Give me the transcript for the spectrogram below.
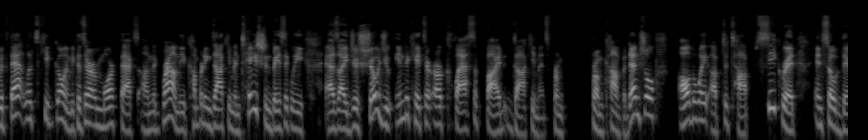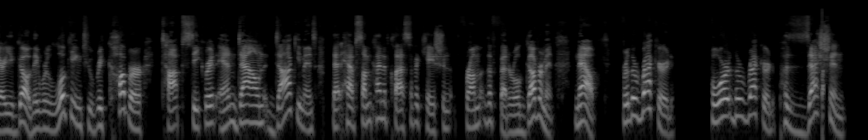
With that, let's keep going because there are more facts on the ground. The accompanying documentation, basically, as I just showed you, indicates there are classified documents from from confidential all the way up to top secret. And so there you go. They were looking to recover top secret and down documents that have some kind of classification from the federal government. Now, for the record, for the record, possession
